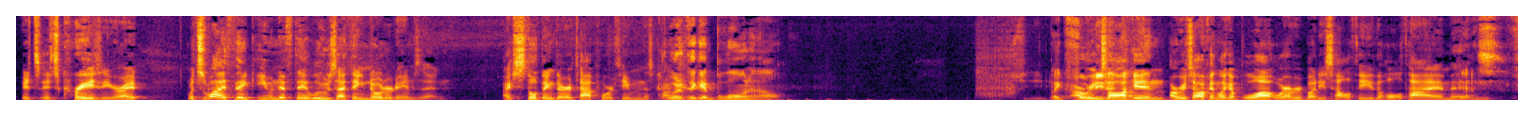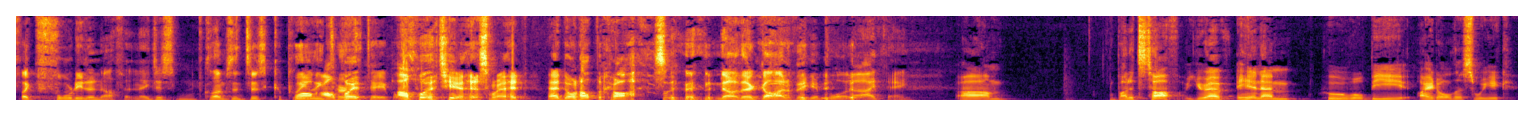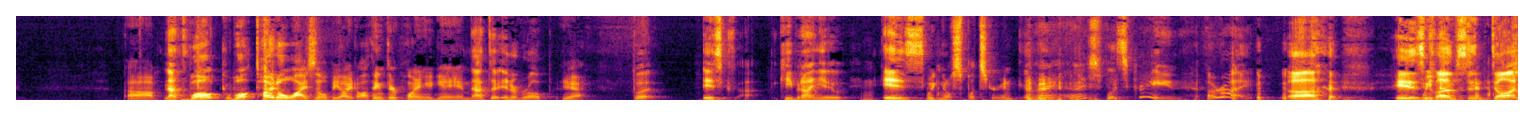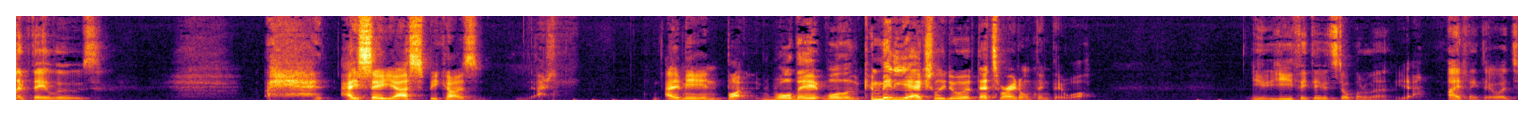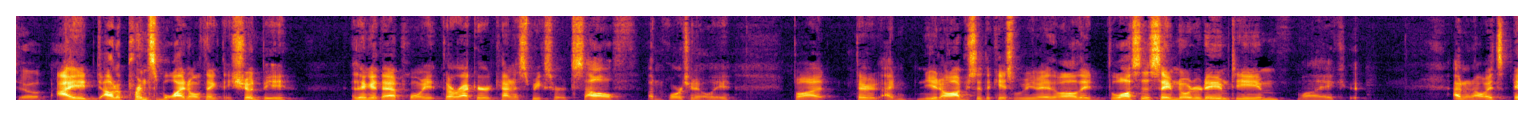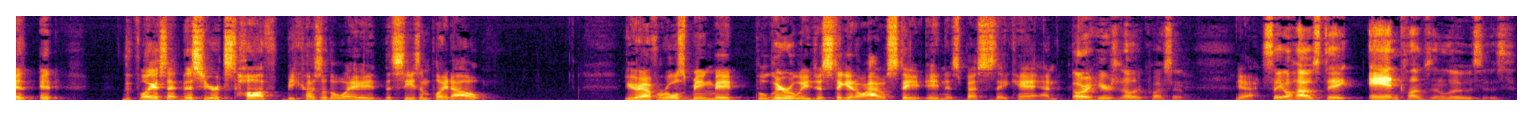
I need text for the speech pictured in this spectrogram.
It's it's crazy, right? Which is why I think even if they lose, I think Notre Dame's in. I still think they're a top four team in this country. What if they get blown out? Like Are we talking? Are we talking like a blowout where everybody's healthy the whole time? And Yes, like forty to nothing. They just Clemson just well, completely I'll turns put the tables. I'll put it to you this way: that don't help the cause. no, they're gone if they get blown out. I think. um, but it's tough. You have A and M who will be idle this week. Um, Not- well, well, title wise they'll be idle. I think they're playing a game. Not to interrupt, yeah, but is keep it on you. Is we can go split screen. all right, all right, split screen. All right. Uh, is We Clemson done if they lose? I say yes because. I mean, but will they? Will the committee actually do it? That's where I don't think they will. You you think they would still put them in? Yeah. I think they would too. I out of principle, I don't think they should be. I think at that point the record kind of speaks for itself, unfortunately. But there, I you know obviously the case will be made. Well, they lost to the same Notre Dame team. Like, I don't know. It's it it. Like I said, this year it's tough because of the way the season played out. You have rules being made literally just to get Ohio State in as best as they can. All right. Here's another question. Yeah, Say Ohio State and Clemson loses.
